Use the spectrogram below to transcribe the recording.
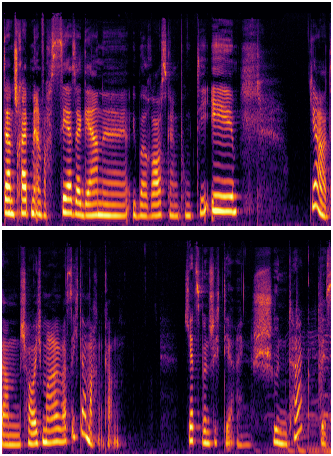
dann schreib mir einfach sehr, sehr gerne über rausgang.de. Ja, dann schaue ich mal, was ich da machen kann. Jetzt wünsche ich dir einen schönen Tag. Bis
